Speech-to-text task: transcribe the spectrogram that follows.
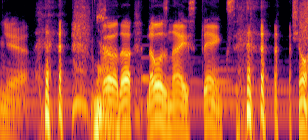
yeah. well, that that was nice. Thanks. Sure.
